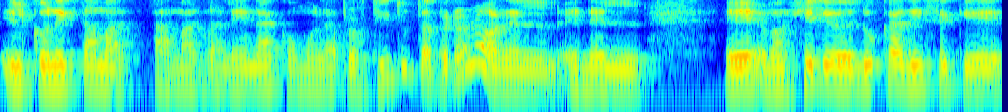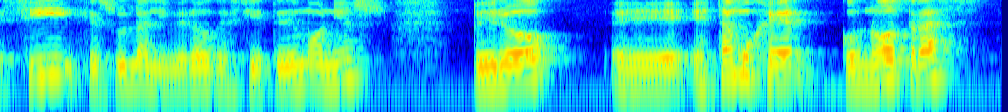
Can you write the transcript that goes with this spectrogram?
él conecta a Magdalena como la prostituta, pero no, en el, eh, Evangelio de Lucas dice que sí, Jesús la liberó de siete demonios, pero esta mujer con otras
